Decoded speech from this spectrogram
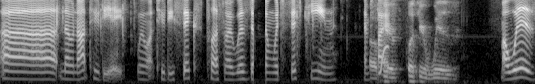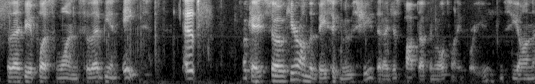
Uh, no, not 2d8. We want 2d6 plus my wisdom, which 15. I'm Oh, sorry. plus, your, plus your whiz. My whiz. So that'd be a plus one. So that'd be an eight. Oops. Okay, so here on the basic moves sheet that I just popped up in Roll20 for you, you can see on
